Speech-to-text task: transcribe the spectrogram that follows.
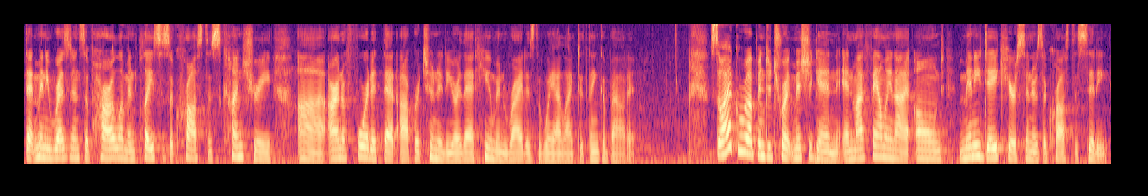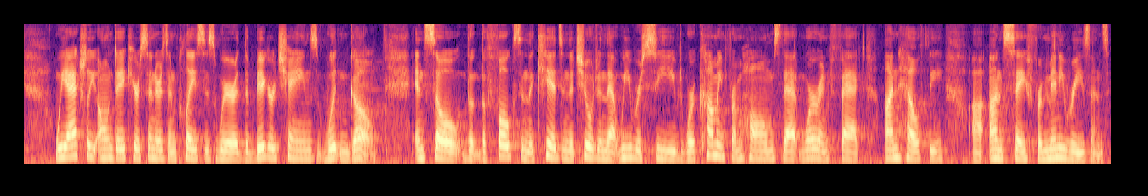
that many residents of Harlem and places across this country uh, aren't afforded that opportunity or that human right, is the way I like to think about it. So I grew up in Detroit, Michigan, and my family and I owned many daycare centers across the city. We actually owned daycare centers in places where the bigger chains wouldn't go. And so the, the folks and the kids and the children that we received were coming from homes that were, in fact, unhealthy, uh, unsafe for many reasons.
